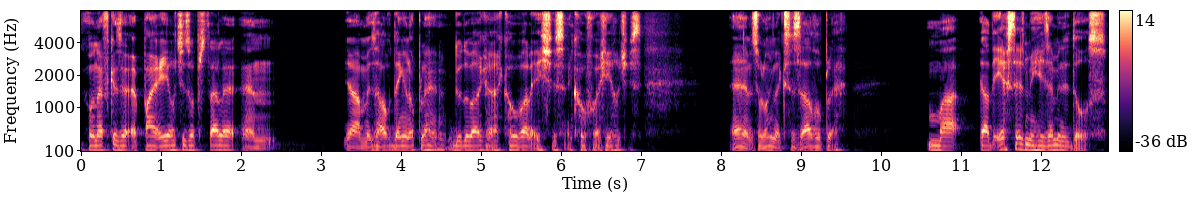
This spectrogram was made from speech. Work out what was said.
Gewoon even een paar regeltjes opstellen en ja, mezelf dingen opleggen. Ik doe dat wel graag. Ik hou van en ik hou van regeltjes. En zolang dat ik ze zelf opleg. Maar ja, de eerste is mijn gsm in de doos.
